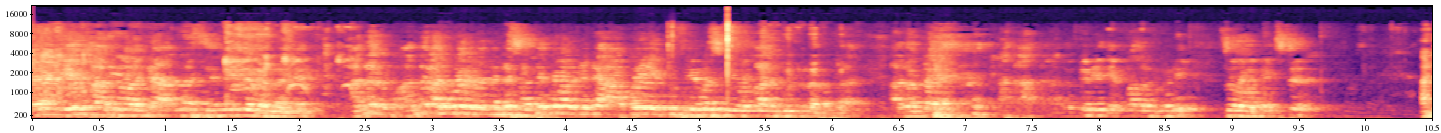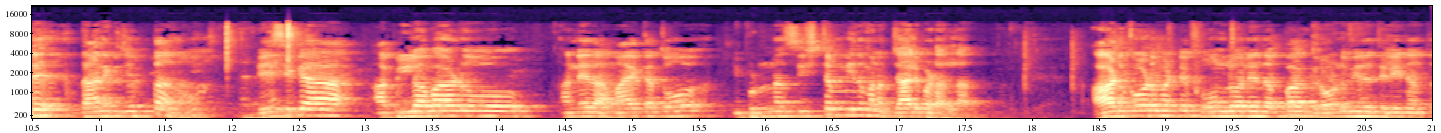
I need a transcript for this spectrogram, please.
"ఏరా, ఏం కాదు అంటే అన్న సెల్ఫీలో వెళ్ళండి అందరూ అందరూ అనుకోవడం ఏంటంటే సత్యకుమార్ కంటే ఆ అబ్బాయి ఎక్కువ ఫేమస్ వల్ల అనుకుంటున్నారు అదొక అదొక్కటే చెప్పాలనుకుని సో నెక్స్ట్ అంటే దానికి చెప్తాను బేసిక్గా ఆ పిల్లవాడు అనేది అమాయకత్వం ఇప్పుడున్న సిస్టమ్ మీద మనం జాలిపడాలా? ఆడుకోవడం అంటే ఫోన్లోనే తప్ప గ్రౌండ్ మీద తెలియనంత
